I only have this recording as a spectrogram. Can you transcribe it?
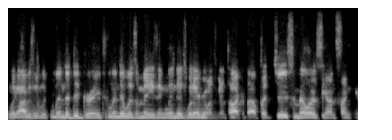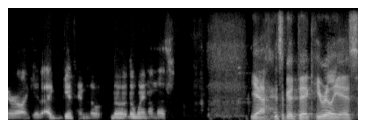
like obviously like Linda did great. Linda was amazing. Linda is what everyone's going to talk about. But Jason Miller is the unsung hero. I give I give him the the, the win on this. Yeah, it's a good pick. He really is.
